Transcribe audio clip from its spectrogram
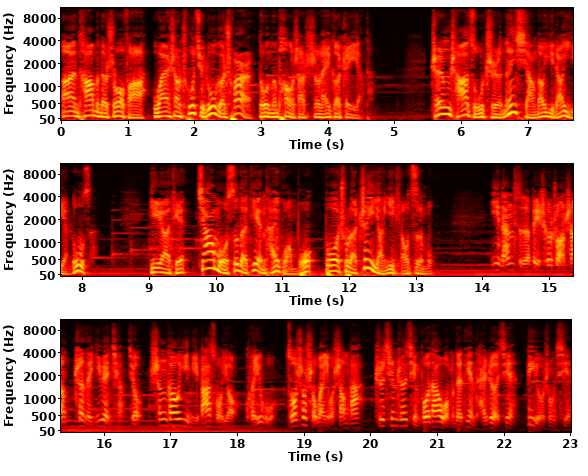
按他们的说法，晚上出去撸个串儿都能碰上十来个这样的。侦查组只能想到一点野路子。第二天，佳木斯的电台广播播出了这样一条字幕。一男子被车撞伤，正在医院抢救，身高一米八左右，魁梧，左手手腕有伤疤。知情者请拨打我们的电台热线，必有重谢。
